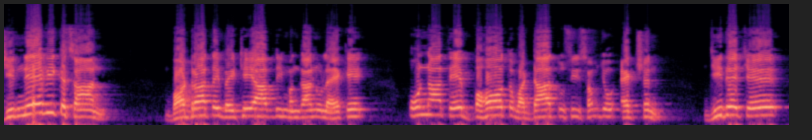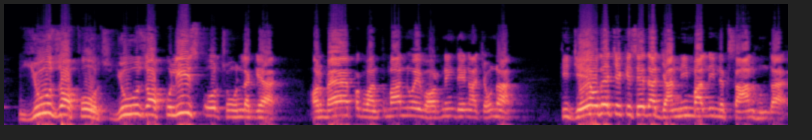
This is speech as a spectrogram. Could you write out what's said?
ਜਿੰਨੇ ਵੀ ਕਿਸਾਨ ਬਾਰਡਰਾਂ ਤੇ ਬੈਠੇ ਆਪ ਦੀ ਮੰਗਾਂ ਨੂੰ ਲੈ ਕੇ, ਉਹਨਾਂ ਤੇ ਬਹੁਤ ਵੱਡਾ ਤੁਸੀਂ ਸਮਝੋ ਐਕਸ਼ਨ ਜਿਹਦੇ 'ਚ use of force use of police force ਹੋਣ ਲੱਗਿਆ। ਔਰ ਮੈਂ ਭਗਵੰਤ ਮਾਨ ਨੂੰ ਇਹ ਵਾਰਨਿੰਗ ਦੇਣਾ ਚਾਹੁੰਦਾ ਕਿ ਜੇ ਉਹਦੇ 'ਚ ਕਿਸੇ ਦਾ ਜਾਨੀ ਮਾਲੀ ਨੁਕਸਾਨ ਹੁੰਦਾ ਹੈ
